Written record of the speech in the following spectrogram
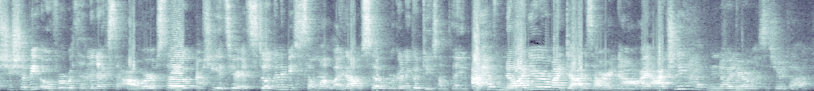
she should be over within the next hour or so. When she gets here, it's still going to be somewhat light out, so we're going to go do something. I have no idea where my dad is at right now. I actually have no idea where my sister is at.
